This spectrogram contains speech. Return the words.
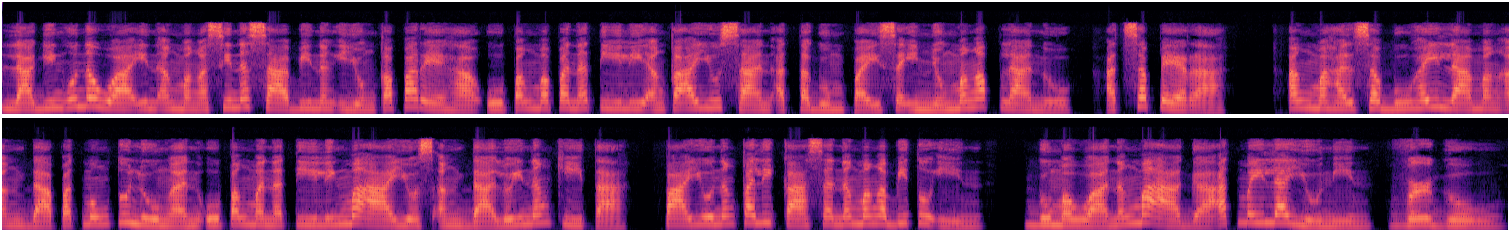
laging unawain ang mga sinasabi ng iyong kapareha upang mapanatili ang kaayusan at tagumpay sa inyong mga plano, at sa pera, ang mahal sa buhay lamang ang dapat mong tulungan upang manatiling maayos ang daloy ng kita, payo ng kalikasan ng mga bituin, gumawa ng maaga at may layunin, Virgo.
